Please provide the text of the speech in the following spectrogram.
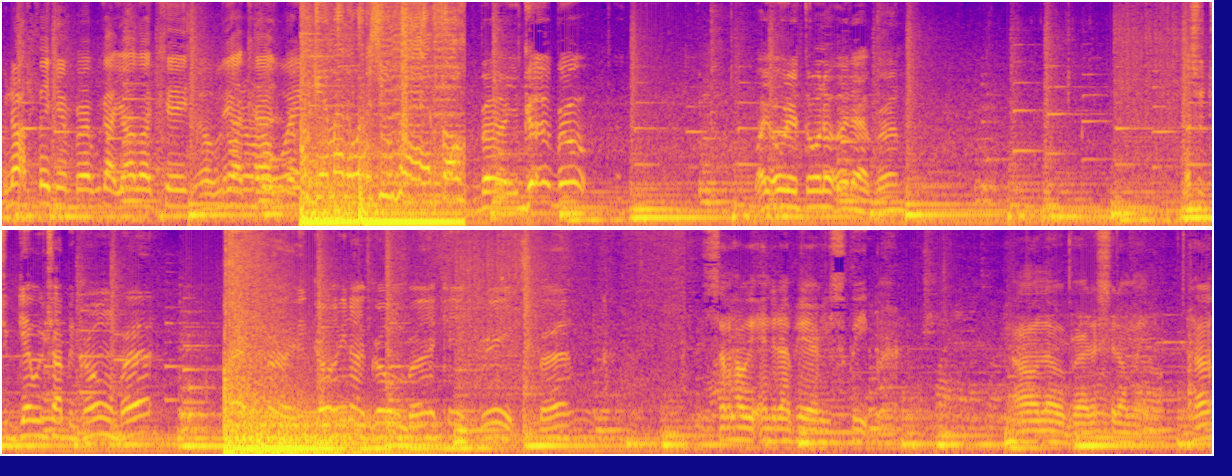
we not faking, bro. We got y'all like K. Yo, we they got going Cash, bro. way. I'm getting money, what is you mad for? Bro, you good, bro? Why you over there throwing up like that, bro? That's what you get when you try to be grown, bro. You're he not grown, bro. He can't grits, bro. Somehow he ended up here. He's sleep, bro. I don't know, bro. This shit on me, huh?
